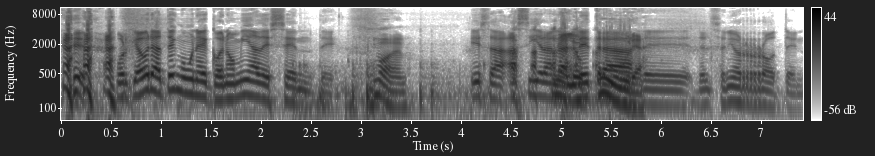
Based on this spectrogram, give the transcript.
Porque ahora tengo una economía decente. Bueno, Esa, así eran Una las letras de- del señor Rotten.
